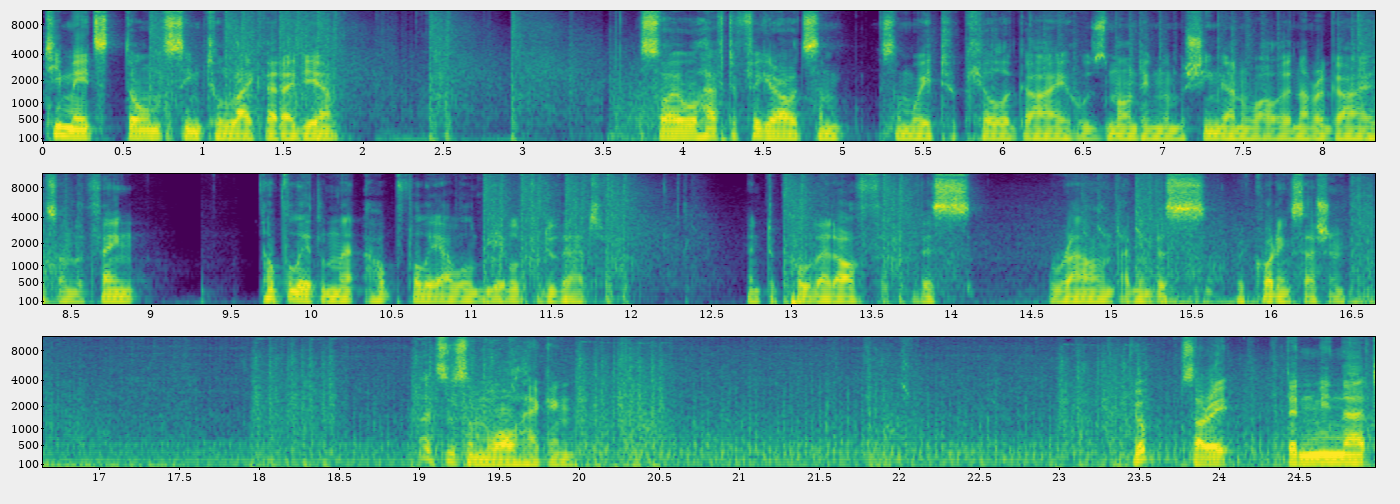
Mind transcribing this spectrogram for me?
teammates don't seem to like that idea. So I will have to figure out some some way to kill a guy who's mounting a machine gun while another guy is on the thing. Hopefully it'll hopefully I will be able to do that and to pull that off this round, I mean this recording session. Let's do some wall hacking. Oop, sorry, didn't mean that.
